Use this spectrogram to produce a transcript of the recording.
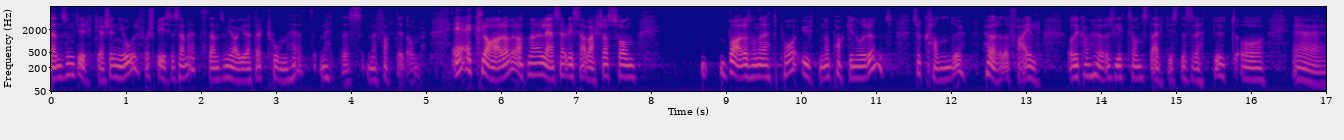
Den som dyrker sin jord, får spise seg mett. Den som jager etter tomhet, mettes med fattigdom. Jeg er klar over at når jeg leser disse versene sånn, bare sånn rett på, uten å pakke noe rundt, så kan du høre det feil. Og det kan høres litt sånn sterkestes rett ut. Og eh,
